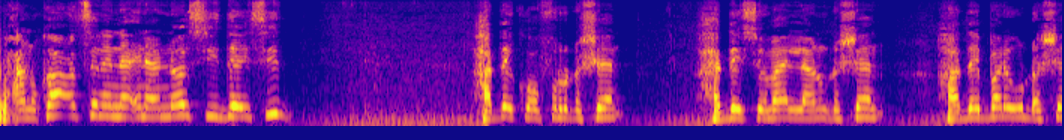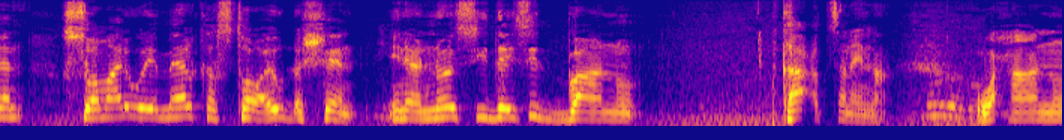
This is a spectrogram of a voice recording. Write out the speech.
waxaanu kaa codsanaynaa inaad noo sii daysid. Hadday koonfur dhasheen hadday somalilan u dhasheen hadday bari u dhasheen soomaali weye meel kastoo ay u dhasheen. Inaad noo sii daysid baanu kaa codsanaynaa. Waxaanu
